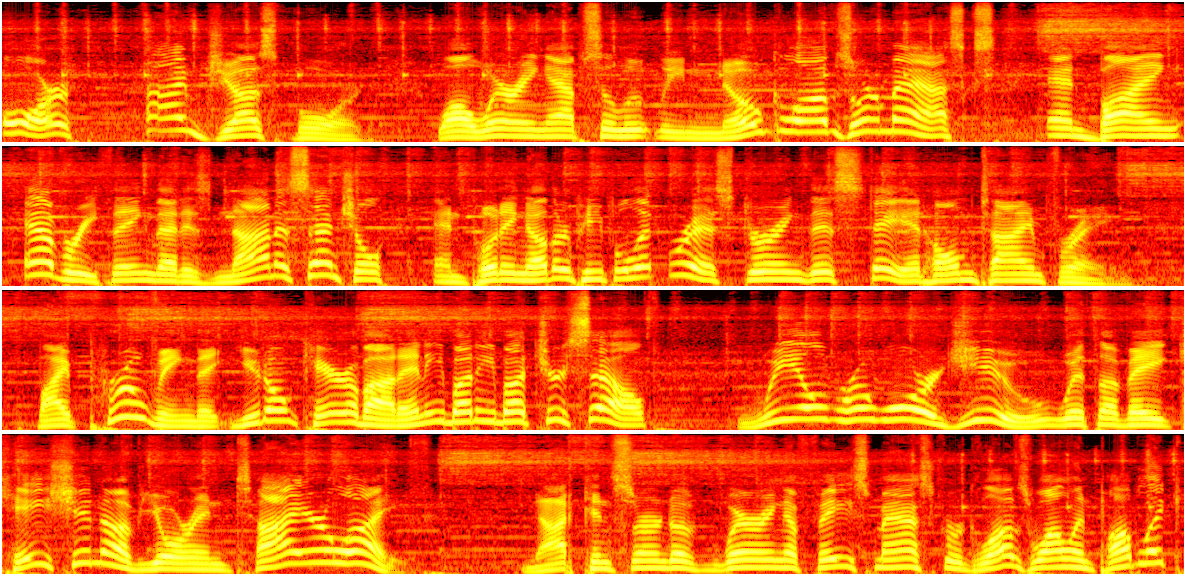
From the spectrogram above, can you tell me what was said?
or I'm just bored, while wearing absolutely no gloves or masks and buying everything that is non essential and putting other people at risk during this stay at home time frame. By proving that you don't care about anybody but yourself, we'll reward you with a vacation of your entire life. Not concerned of wearing a face mask or gloves while in public?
